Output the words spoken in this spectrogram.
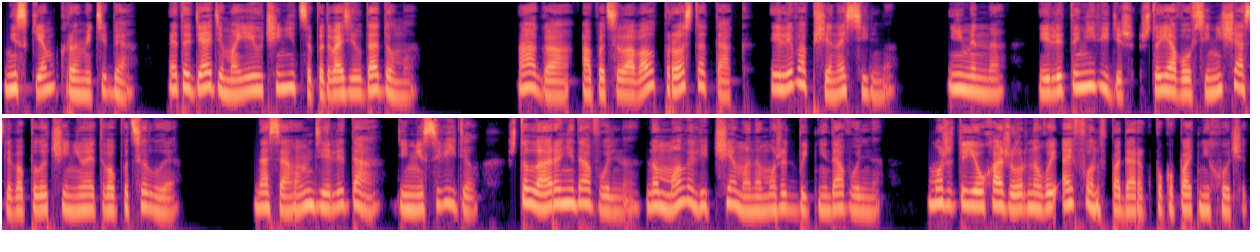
Ни с кем, кроме тебя. Это дядя моей ученицы подвозил до дома. Ага, а поцеловал просто так. Или вообще насильно. Именно. Или ты не видишь, что я вовсе несчастлива получению этого поцелуя? На самом деле, да, Денис видел, что Лара недовольна, но мало ли чем она может быть недовольна. Может, ее ухажер новый айфон в подарок покупать не хочет.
